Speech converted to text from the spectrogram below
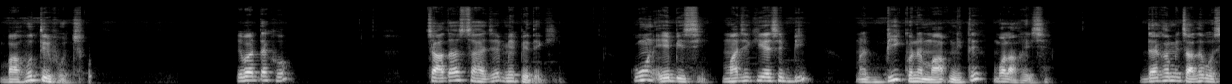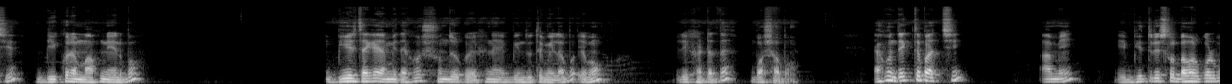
বাহু ত্রিভুজ। এবার দেখো, চাঁদার সাহায্যে মেপে দেখি। কোন এ বিসি মাঝে কি আছে বি মানে বি কোণের মাপ নিতে বলা হয়েছে। দেখো আমি চাঁদা বসিয়ে বি কোণের মাপ নিয়ে নেব। বিয়ের জায়গায় আমি দেখো সুন্দর করে এখানে বিন্দুতে মেলাবো এবং রেখাটাতে বসাবো। এখন দেখতে পাচ্ছি আমি এই ভিতরে স্কেল ব্যবহার করব।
